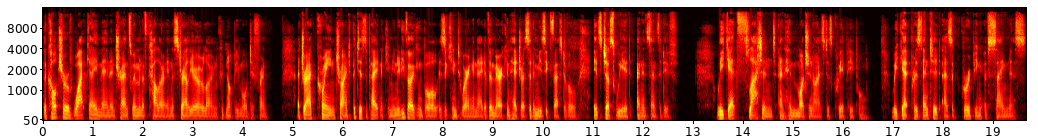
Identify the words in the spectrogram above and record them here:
The culture of white gay men and trans women of colour in Australia alone could not be more different. A drag queen trying to participate in a community voguing ball is akin to wearing a Native American headdress at a music festival. It's just weird and insensitive. We get flattened and homogenized as queer people we get presented as a grouping of sameness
